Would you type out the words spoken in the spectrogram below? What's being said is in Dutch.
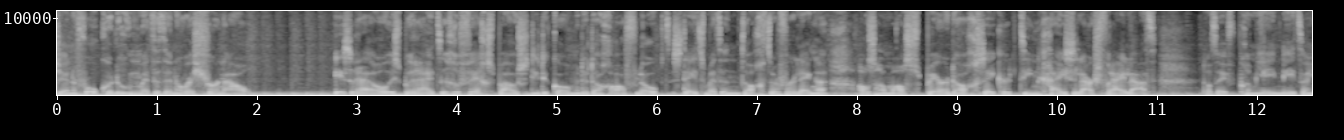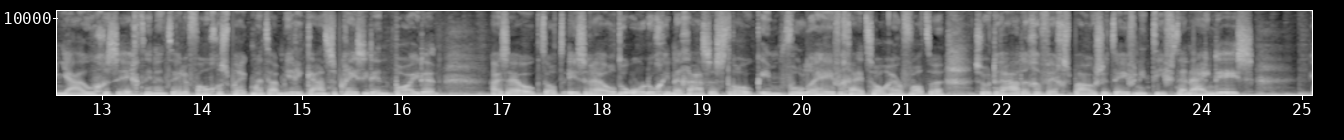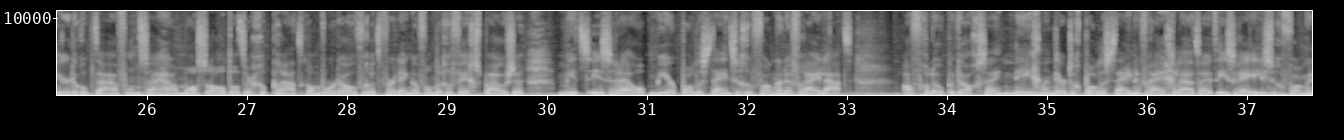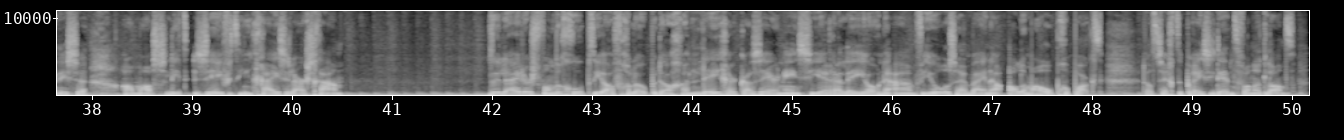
Jennifer Okkeloen met het NOS Journaal. Israël is bereid de gevechtspauze die de komende dag afloopt... steeds met een dag te verlengen als Hamas per dag zeker tien gijzelaars vrijlaat. Dat heeft premier Netanyahu gezegd in een telefoongesprek met de Amerikaanse president Biden. Hij zei ook dat Israël de oorlog in de Gazastrook in volle hevigheid zal hervatten... zodra de gevechtspauze definitief ten einde is... Eerder op de avond zei Hamas al dat er gepraat kan worden over het verlengen van de gevechtspauze... mits Israël meer Palestijnse gevangenen vrijlaat. Afgelopen dag zijn 39 Palestijnen vrijgelaten uit Israëlische gevangenissen. Hamas liet 17 gijzelaars gaan. De leiders van de groep die afgelopen dag een legerkazerne in Sierra Leone aanviel... zijn bijna allemaal opgepakt. Dat zegt de president van het land.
